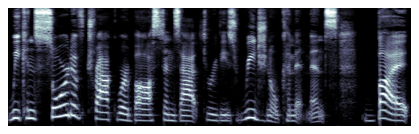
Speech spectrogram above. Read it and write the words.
we can sort of track where Boston's at through these regional commitments, but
